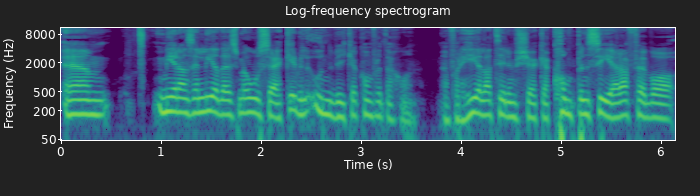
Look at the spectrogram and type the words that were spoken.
ehm, um, medan en ledare som är osäker vill undvika konfrontation, man får hela tiden försöka kompensera för vad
